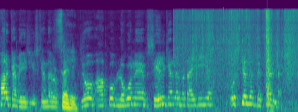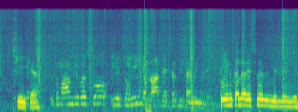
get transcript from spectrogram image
फ़र्क है मेरी चीज़ के अंदर। सही। जो आपको लोगों ने सेल के अंदर बताई गई है उसके अंदर डिफरेंट है। ठीक है? तो तमाम व्यूवर्स को ये टोमी डबल आर एक्सेल की साइजिंग मिलेगी। तीन कलर इसमें भी मिल जाएँगे।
